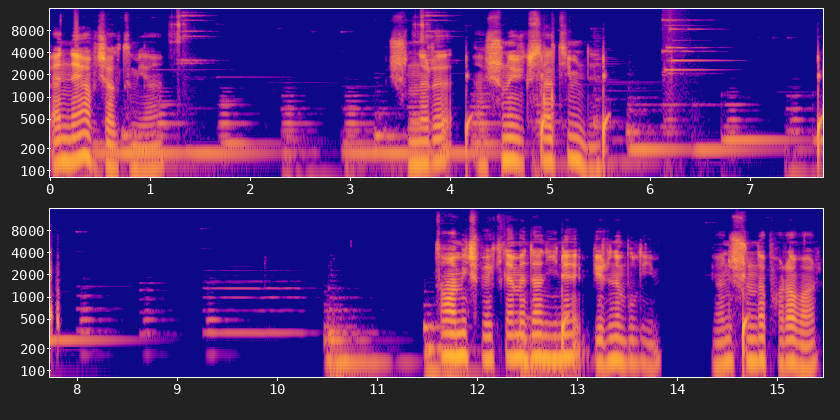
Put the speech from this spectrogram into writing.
Ben ne yapacaktım ya? Şunları, şunu yükselteyim de. Tamam hiç beklemeden yine birini bulayım. Yani şunda para var.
